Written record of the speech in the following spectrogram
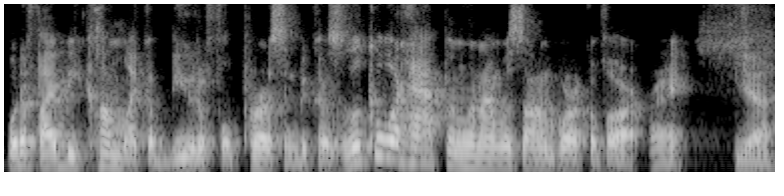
what if i become like a beautiful person? Because look at what happened when i was on work of art right? Yeah.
